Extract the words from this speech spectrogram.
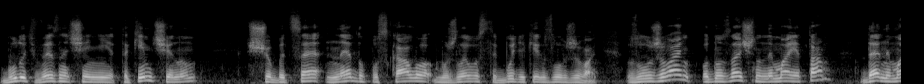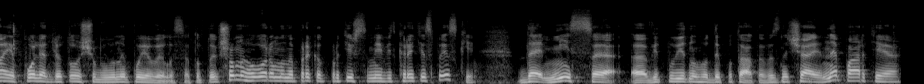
будуть визначені таким чином, щоб це не допускало можливості будь-яких зловживань. Зловживань однозначно немає там, де немає поля для того, щоб вони появилися. Тобто, якщо ми говоримо, наприклад, про ті ж самі відкриті списки, де місце е, відповідного депутата визначає не партія,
